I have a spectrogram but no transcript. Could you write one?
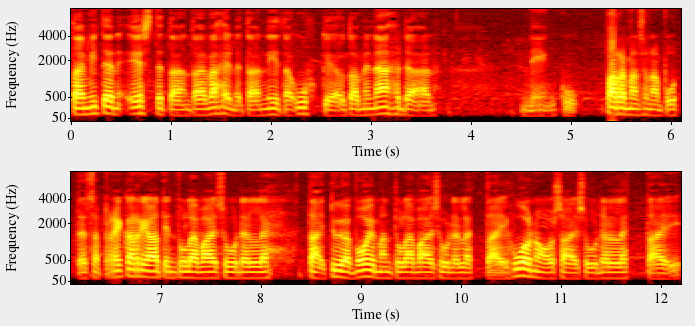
tai miten estetään tai vähennetään niitä uhkia, joita me nähdään niin kuin paremman sanan puutteessa prekariaatin tulevaisuudelle, tai työvoiman tulevaisuudelle, tai huono-osaisuudelle, tai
